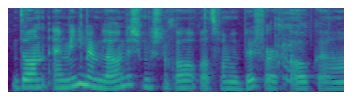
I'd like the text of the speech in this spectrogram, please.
dan een minimumloon. Dus ik moest nog wel wat van mijn buffer ook uh,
